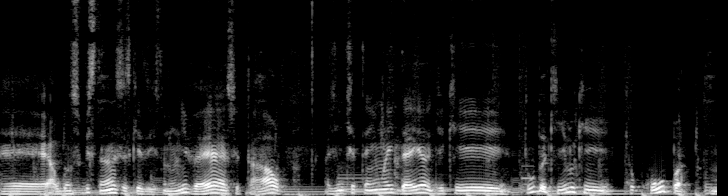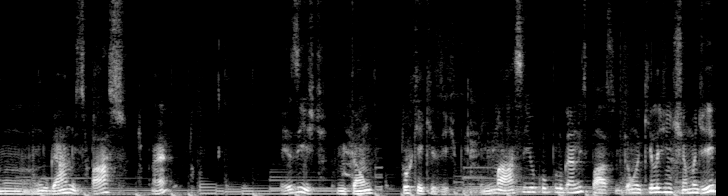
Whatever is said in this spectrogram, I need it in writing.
é, algumas substâncias que existem no universo e tal, a gente tem uma ideia de que tudo aquilo que, que ocupa um, lugar no espaço, né, existe. Então, por que que existe? Porque tem massa e ocupa lugar no espaço. Então, aquilo a gente chama de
